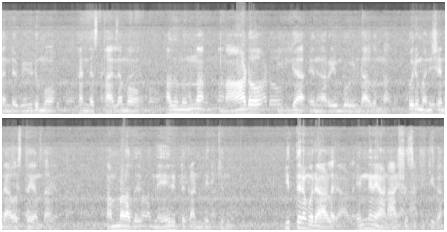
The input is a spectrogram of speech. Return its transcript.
തന്റെ വീടുമോ തന്റെ സ്ഥലമോ അത് നിന്ന നാടോ ഇല്ല എന്നറിയുമ്പോൾ ഉണ്ടാകുന്ന ഒരു മനുഷ്യന്റെ അവസ്ഥ എന്താണ് നമ്മളത് നേരിട്ട് കണ്ടിരിക്കുന്നു. ഇത്തരം ഒരാളെ എങ്ങനെയാണ് ആശ്വസിപ്പിക്കുക?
